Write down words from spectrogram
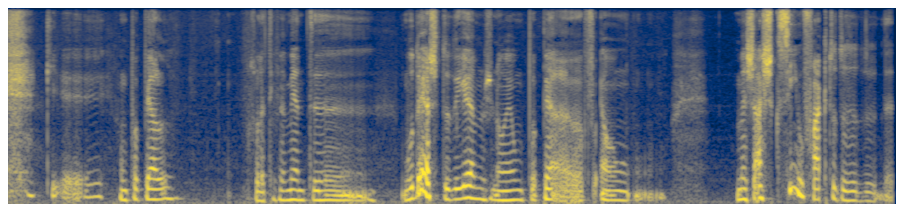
que, é um papel relativamente modesto, digamos, não é um papel. É um, mas acho que sim, o facto de, de, de,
